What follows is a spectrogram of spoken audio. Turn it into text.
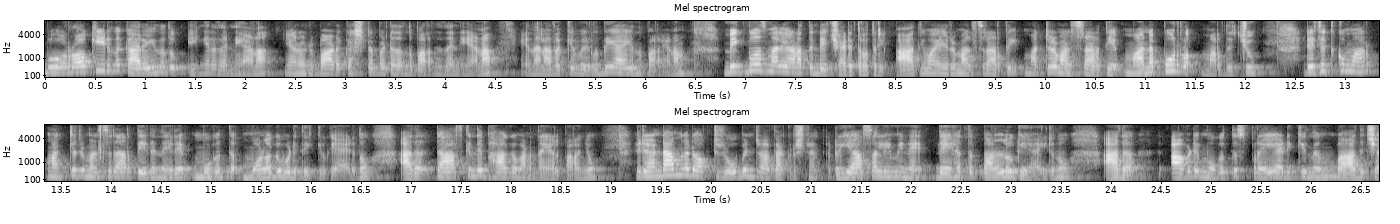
റോക്കി ഇരുന്ന് കരയുന്നതും ഇങ്ങനെ തന്നെയാണ്. ഞാൻ ഒരുപാട് കഷ്ടപ്പെട്ടതെന്ന് പറഞ്ഞു തന്നെയാണ്. എന്നാൽ അതൊക്കെ വെറുതെയായി എന്ന് പറയണം. ബിഗ് ബോസ് മലയാളത്തിന്റെ ചരിത്രത്തിൽ ആദ്യമായി ഒരു മത്സരാർത്ഥി മറ്റൊരു മത്സരാർത്ഥിയെ മനഃപൂർവം മർദ്ദിച്ചു. രജിത് കുമാർ മറ്റൊരു മത്സരാർത്ഥിയുടെ നേരെ മുഖത്ത് മുളക് പൊടി തേക്കുകയായിരുന്നു. അത് ടാസ്കിന്റെ ഭാഗമാണെന്ന് അയാൾ പറഞ്ഞു. രണ്ടാമത് ഡോക്ടർ റോബിൻ രാധാകൃഷ്ണൻ റിയാസ് സലീമിനെ ദേഹത്ത് തള്ളുകയായിരുന്നു. അത് അവിടെ മുഖത്ത് സ്പ്രേ അടിക്കുന്നതും ബാധിച്ച്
